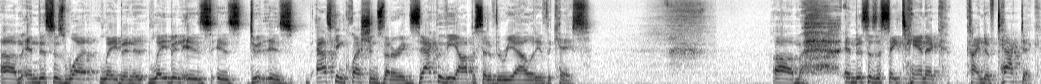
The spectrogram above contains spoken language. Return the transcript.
Um, and this is what Laban Laban is is do, is asking questions that are exactly the opposite of the reality of the case. Um, and this is a satanic kind of tactic.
